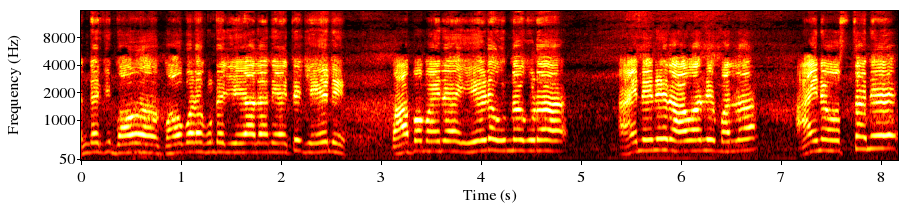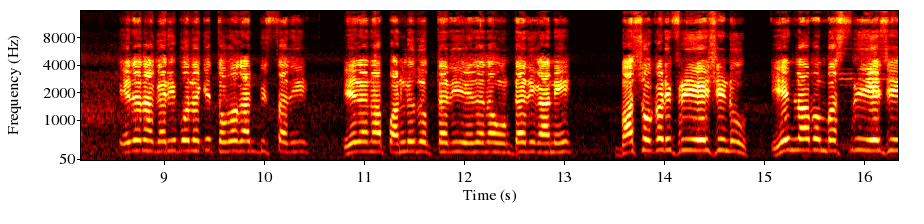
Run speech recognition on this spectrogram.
అందరికి బావ బాగుపడకుండా చేయాలని అయితే చేయలే. పాపం ఆయన ఏడ ఉన్నా కూడా ఆయననే రావాలి మళ్ళా ఆయన వస్తేనే ఏదైనా గరీబులకి తొవ్వ కనిపిస్తుంది ఏదైనా పనులు దొరుకుతుంది ఏదైనా ఉంటుంది కానీ బస్ ఒకటి ఫ్రీ చేసిండు. ఏం లాభం బస్ ఫ్రీ చేసి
